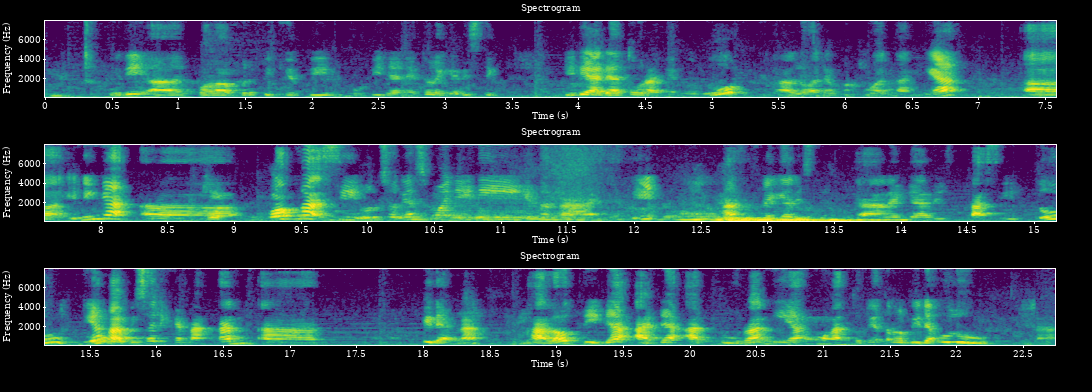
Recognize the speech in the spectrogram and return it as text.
Hmm. Jadi eh, pola berpikir di hukum pidana itu legalistik. Jadi ada aturannya dulu, lalu ada perbuatannya. Eh, ini nggak eh, Klop. nggak sih unsurnya semuanya ini gitu kan? Jadi asas legalis, eh, legalitas itu dia nggak bisa dikenakan eh, pidana kalau tidak ada aturan yang mengaturnya terlebih dahulu. Nah,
